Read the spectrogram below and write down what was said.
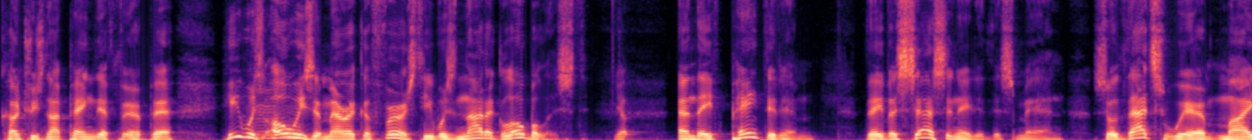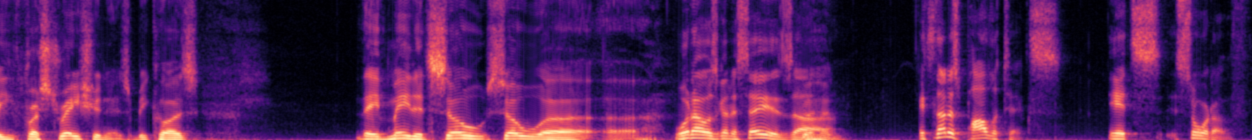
countries not paying their fair pay. He was always America first. He was not a globalist. Yep. And they've painted him. They've assassinated this man. So that's where my frustration is because they've made it so so uh, uh, What I was going to say is, uh, it's not his politics. It's sort of,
